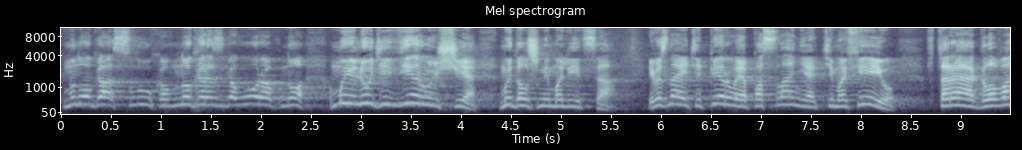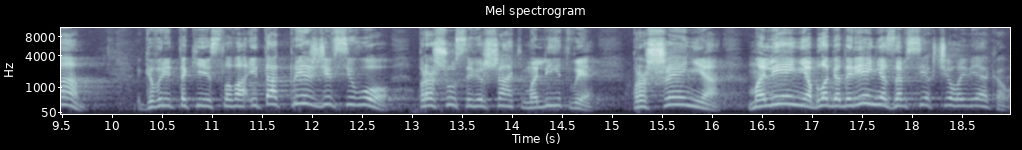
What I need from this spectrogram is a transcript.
много слухов, много разговоров, но мы, люди верующие, мы должны молиться – и вы знаете, первое послание Тимофею, вторая глава, говорит такие слова. Итак, прежде всего, прошу совершать молитвы, прошения, моления, благодарения за всех человеков.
